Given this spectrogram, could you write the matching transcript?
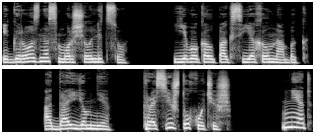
и грозно сморщил лицо. Его колпак съехал на бок. «Отдай ее мне. Проси, что хочешь». «Нет,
